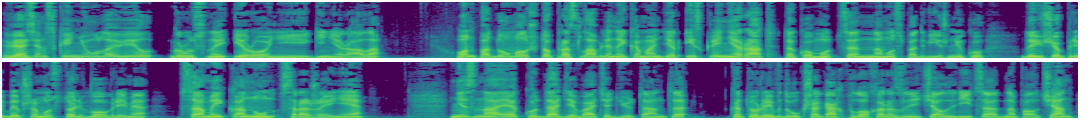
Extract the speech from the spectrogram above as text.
Вяземский не уловил грустной иронии генерала, он подумал, что прославленный командир искренне рад такому ценному сподвижнику, да еще прибывшему столь вовремя, в самый канун сражения. Не зная, куда девать адъютанта, который в двух шагах плохо различал лица однополчан,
